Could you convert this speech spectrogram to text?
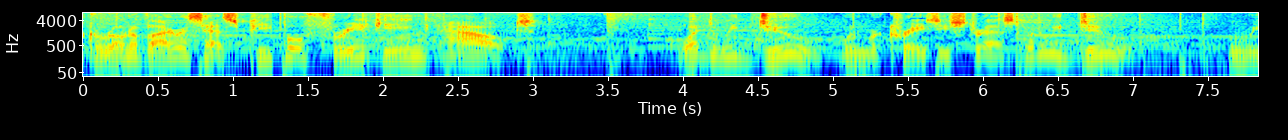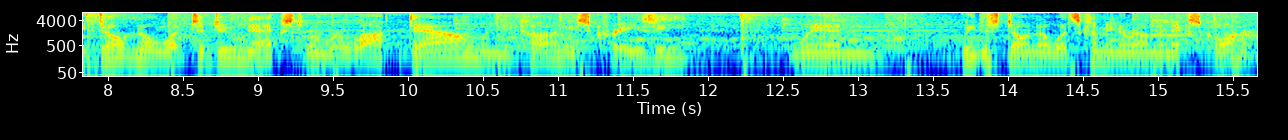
coronavirus has people freaking out. What do we do when we're crazy stressed? What do we do when we don't know what to do next, when we're locked down, when the economy's crazy, when we just don't know what's coming around the next corner?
